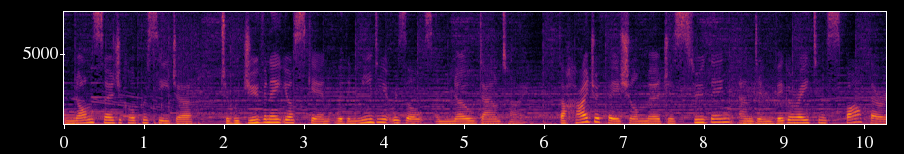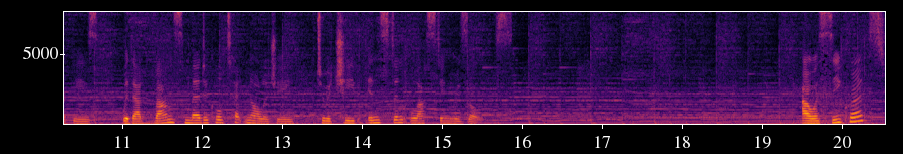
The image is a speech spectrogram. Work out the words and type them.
non-surgical procedure to rejuvenate your skin with immediate results and no downtime. The HydraFacial merges soothing and invigorating spa therapies with advanced medical technology to achieve instant lasting results. Our secrets?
